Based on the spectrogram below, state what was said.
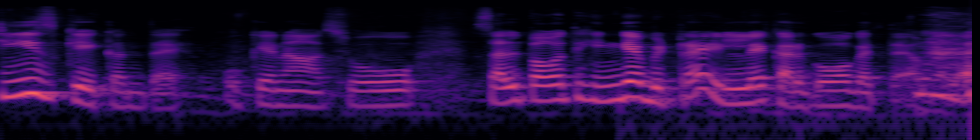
ಚೀಸ್ ಕೇಕ್ ಅಂತೆ. ಓಕೆನಾ ಸೊ ಸ್ವಲ್ಪ ಹೊತ್ತು ಹಿಂಗೆ ಬಿಟ್ರೆ ಇಲ್ಲೇ ಕರ್ಗೋಗತ್ತೆ. ಆಮೇಲೆ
